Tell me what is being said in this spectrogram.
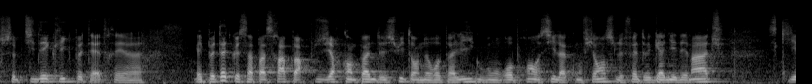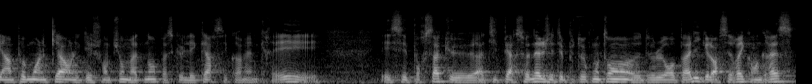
ce petit déclic peut-être. Euh, et peut-être que ça passera par plusieurs campagnes de suite en Europa League où on reprend aussi la confiance, le fait de gagner des matchs, ce qui est un peu moins le cas en Ligue des Champions maintenant parce que l'écart s'est quand même créé. Et, c'est pour ça que, à titre personnel, j'étais plutôt content de l'Europa League. Alors c'est vrai qu'en Grèce,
